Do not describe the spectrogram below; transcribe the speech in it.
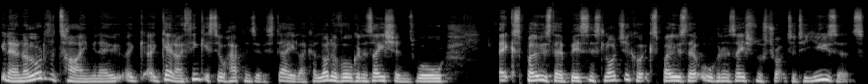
you know, and a lot of the time, you know, again, I think it still happens to this day. Like a lot of organizations will expose their business logic or expose their organizational structure to users,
